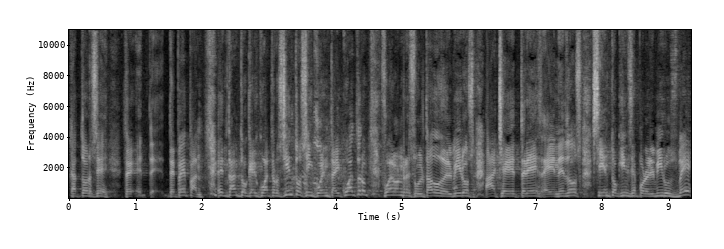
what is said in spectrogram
14 te, te- Tepepan, en tanto que 454 fueron resultado del virus H3N2, 115 por el virus B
